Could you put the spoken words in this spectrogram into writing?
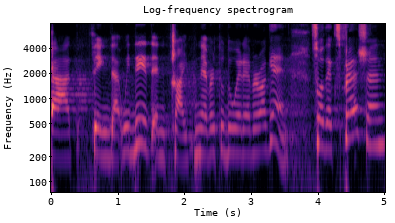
bad thing that we did and try never to do it ever again. So the expression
